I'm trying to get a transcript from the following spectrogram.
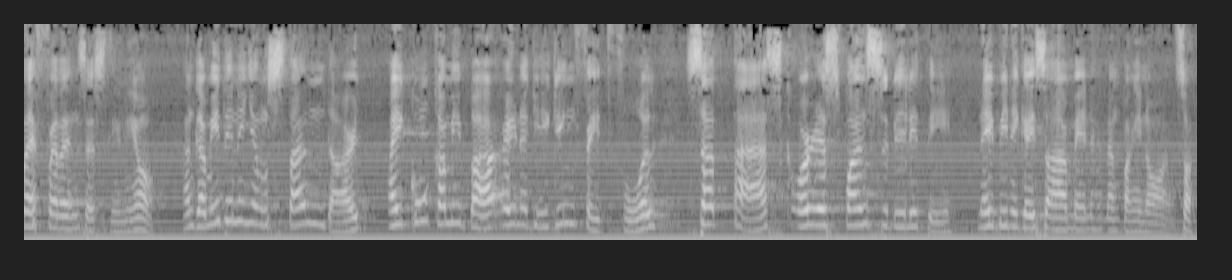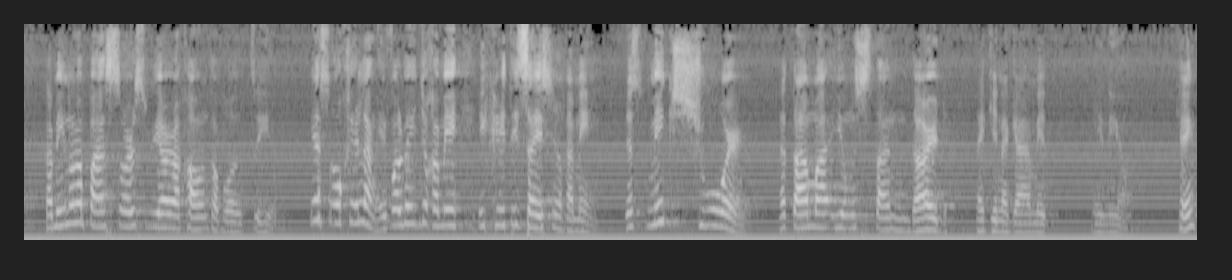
preferences ninyo. Ang gamitin ninyong standard ay kung kami ba ay nagiging faithful sa task or responsibility na ibinigay sa amin ng Panginoon. So, kami mga pastors, we are accountable to you. Yes, okay lang. Evaluate nyo kami, i-criticize nyo kami. Just make sure na tama yung standard na ginagamit ninyo. Okay?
